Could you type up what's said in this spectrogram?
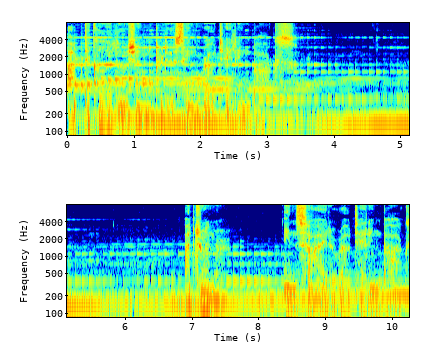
Optical illusion producing rotating box. A drummer inside a rotating box.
